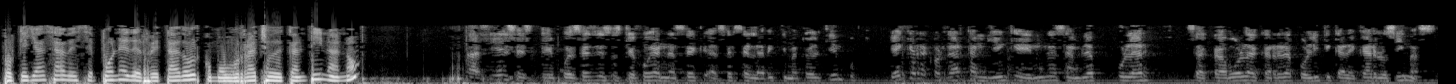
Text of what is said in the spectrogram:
porque ya sabes, se pone de retador como borracho de cantina, ¿no? Así es, este, pues es de esos que juegan a, hacerse la víctima todo el tiempo. Y hay que recordar también que en una asamblea popular se acabó la carrera política de Carlos Simas.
